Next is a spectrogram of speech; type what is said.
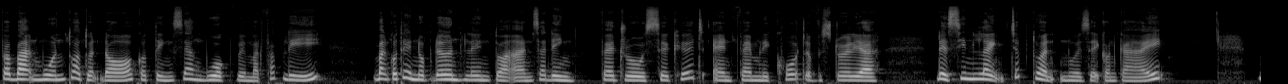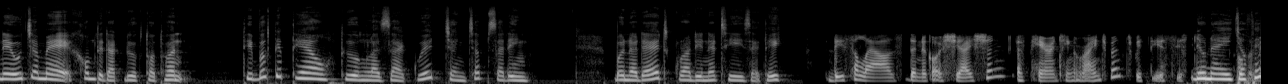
và bạn muốn thỏa thuận đó có tính ràng buộc về mặt pháp lý, bạn có thể nộp đơn lên Tòa án gia đình Federal Circuit and Family Court of Australia để xin lệnh chấp thuận nuôi dạy con cái. Nếu cha mẹ không thể đạt được thỏa thuận, thì bước tiếp theo thường là giải quyết tranh chấp gia đình. Bernadette Gradinetti giải thích. Điều này cho phép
